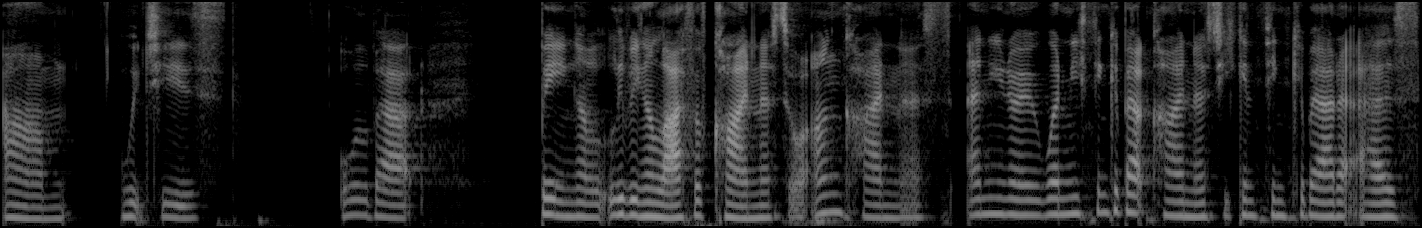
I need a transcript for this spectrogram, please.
um which is all about being a living a life of kindness or unkindness. And you know, when you think about kindness, you can think about it as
